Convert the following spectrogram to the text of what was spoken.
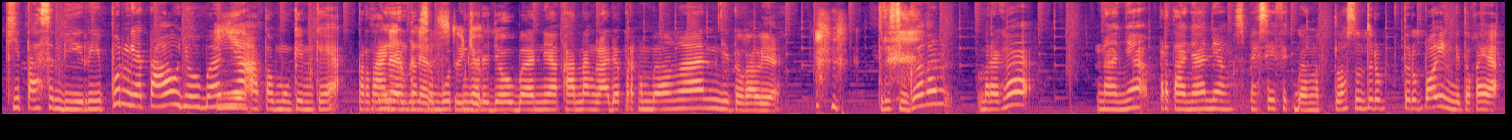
kita sendiri pun nggak tahu jawabannya. Iya. atau mungkin kayak pertanyaan Benar, tersebut nggak ada jawabannya karena nggak ada perkembangan gitu kali ya. Terus juga kan mereka nanya pertanyaan yang spesifik banget langsung to the, to the point gitu. Kayak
